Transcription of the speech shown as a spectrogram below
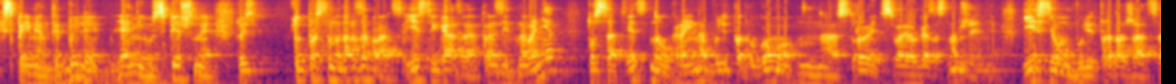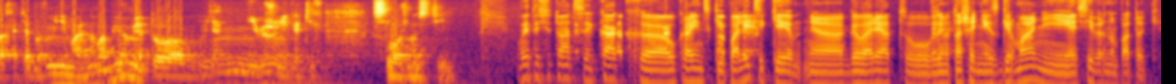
эксперименты были, и они успешны. То есть Тут просто надо разобраться. Если газа транзитного нет, то, соответственно, Украина будет по-другому строить свое газоснабжение. Если он будет продолжаться хотя бы в минимальном объеме, то я не вижу никаких сложностей. В этой ситуации как э, украинские политики э, говорят о взаимоотношениях с Германией и о Северном потоке?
